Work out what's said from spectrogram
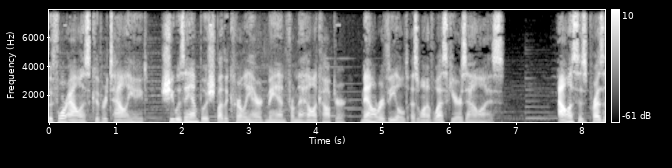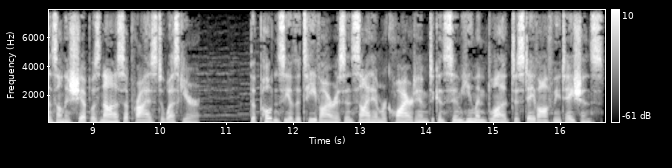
Before Alice could retaliate, she was ambushed by the curly-haired man from the helicopter, now revealed as one of Wesker's allies. Alice's presence on the ship was not a surprise to Wesker. The potency of the T-virus inside him required him to consume human blood to stave off mutations.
